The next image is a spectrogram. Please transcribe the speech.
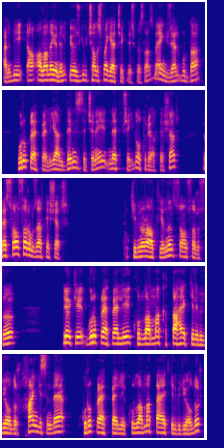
hani bir alana yönelik özgü bir çalışma gerçekleşmesi lazım. En güzel burada grup rehberliği yani deniz seçeneği net bir şekilde oturuyor arkadaşlar. Ve son sorumuz arkadaşlar. 2016 yılının son sorusu. Diyor ki grup rehberliği kullanmak daha etkili bir yoldur. Hangisinde grup rehberliği kullanmak daha etkili bir yoldur?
